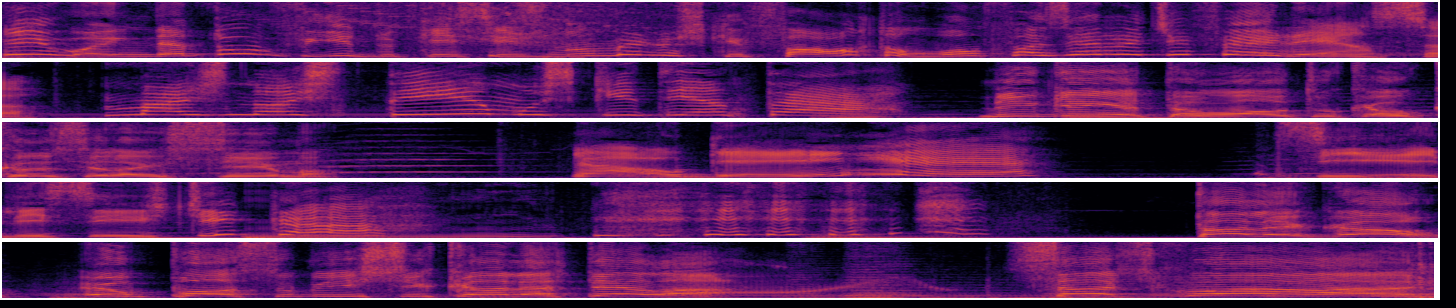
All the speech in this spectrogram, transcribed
Eu ainda duvido que esses números que faltam vão fazer a diferença. Mas nós temos que tentar. Ninguém é tão alto que alcance lá em cima. Alguém é. Se ele se esticar. Tá legal? Eu posso me esticar até lá. Sasquatch!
